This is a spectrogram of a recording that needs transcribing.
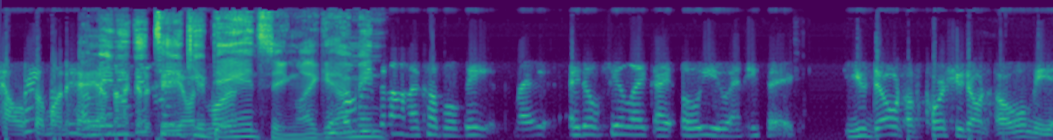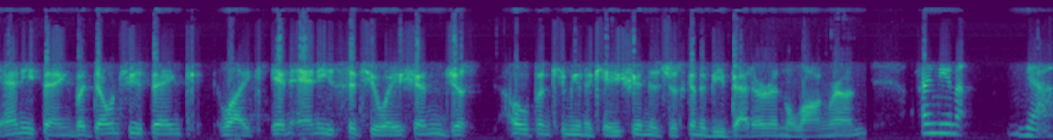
tell Right, someone, "Hey, I I'm mean, he not going did to see you take you anymore"? dancing. Like, We've I only mean, been on a couple dates, right? I don't feel like I owe you anything. You don't, of course, you don't owe me anything, but don't you think, like, in any situation, just open communication is just going to be better in the long run? I mean, yeah.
